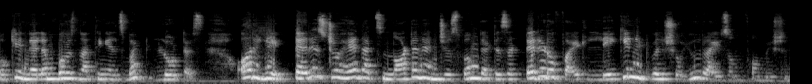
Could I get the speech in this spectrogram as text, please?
Okay Nelumbo is nothing else but lotus और ये टेरिस जो है that's not an angiosperm that is a pteridophyte लेकिन it will show you rhizome formation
